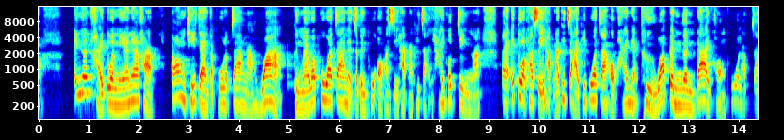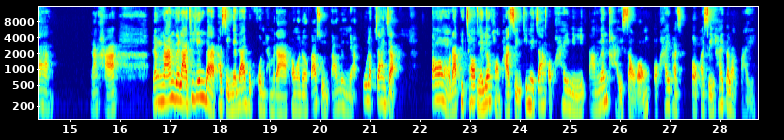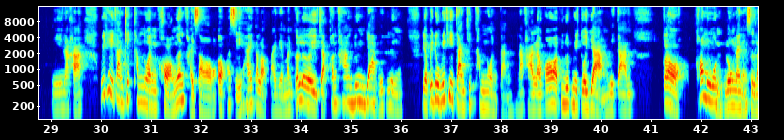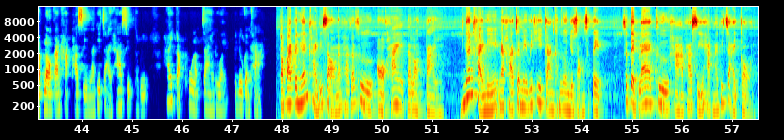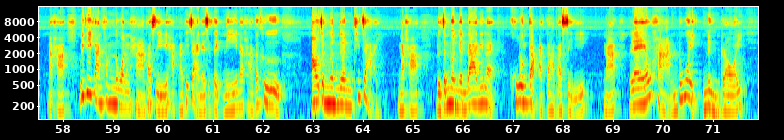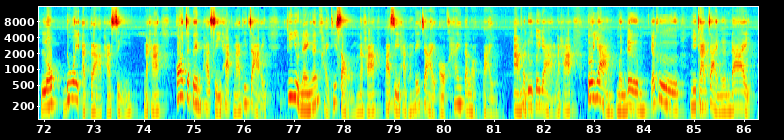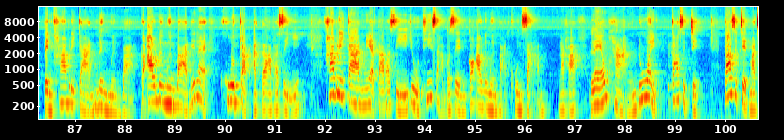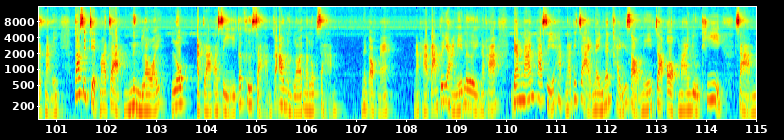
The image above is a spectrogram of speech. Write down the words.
ไอ้เงื่อนไขตัวนี้เนี่ยค่ะ ต้องชี้แจงกับผู้รับจ้างนะว่า ถึงแม้ว่าผู้ว่าจ้างเนี่ยจะเป็นผู้ออกภาษีหักหน้าที่จ่ายให้ก็จริงนะ แต่ไอตัวภาษีหักหน้าที่จ่ายที่ผู้ว่าจ้างออกให้เนี่ยถือว่าเป็นเงินได้ของผู้รับจ้างนะคะ ดังนั้นเวลาที่ยื่นแบบภาษีเงินได้บุคคลธรรมดาพงด9091 เนี่ยผู้รับจ้างจะต้องรับผิดชอบในเรื่องของภาษีที่นายจ้างออกให้นี้ ตามเงื่อนไข 2 ออกให้ออกภาษีให้ตลอดไป นี้นะคะ วิธีการคิดคำนวณของเงื่อนไข 2 ออกภาษีให้ตลอดไปเนี่ยมันก็เลยจะค่อนข้างยุ่งยากนิดนึง เดี๋ยวไปดูวิธีการคิดคำนวณกันนะคะ แล้วก็พี่นุชมีตัวอย่างในการกรอกข้อมูลลงในหนังสือรับรองการหักภาษีหน้าที่จ่าย 50 ทวีให้กับผู้รับจ้างด้วย ไปดูกันค่ะ ต่อไปเป็นเงื่อนไขที่ 2 นะคะ ก็คือออกให้ตลอดไป เงื่อนไขนี้นะคะจะมีวิธีการคำนวณอยู่ 2 สเต็ป สเต็ปแรกคือหาภาษีหักหน้าที่จ่ายก่อน นะคะ วิธีการคำนวณหาภาษีหักหน้าที่จ่ายในสเต็ปนี้นะคะก็คือ เอาจำนวนเงินที่จ่ายนะคะ หรือจำนวนเงินได้นี่แหละ คูณกับอัตราภาษีนะแล้วหารด้วย 100 ลบด้วยอัตราภาษีนะคะ ก็จะเป็นภาษีหักหน้าที่จ่ายที่อยู่ในเงื่อนไขที่2นะคะภาษีหักหน้าที่จ่ายออกให้ตลอดไป อ่ามาดูตัวอย่างนะคะ ตัวอย่างเหมือนเดิมก็คือมีการจ่ายเงินได้เป็นค่าบริการ 10,000 บาท ก็เอา 10,000 บาทนี่แหละ คูณกับอัตราภาษี ค่าบริการเนี่ยอัตราภาษีอยู่ที่ 3%ก็เอา 10,000 บาทคูณ 3 นะคะ แล้วหารด้วย 97 97 มาจากไหน 97 มาจาก 100 ลบอัตราภาษีก็คือ 3 ก็เอา 100 มาลบ 3 นึกออกไหม นะคะ ตามตัวอย่างนี้เลยนะคะ ดังนั้นภาษีหักหน้าที่จ่ายในเงื่อนไขที่ 2 นี้จะออกมาอยู่ที่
